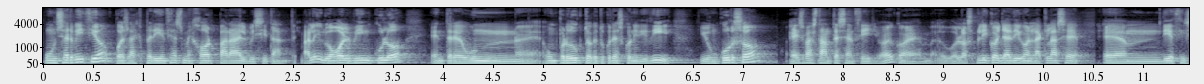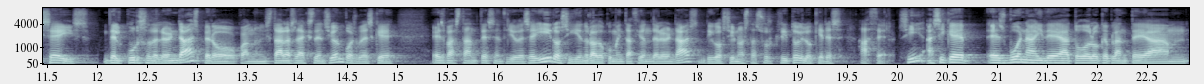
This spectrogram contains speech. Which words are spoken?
un servicio, pues la experiencia es mejor para el visitante, ¿vale? Y luego el vínculo entre un, eh, producto que tú crees con EDD y un curso es bastante sencillo. ¿eh? Lo explico, ya digo, en la clase 16 em, del curso de LearnDash, pero cuando instalas la extensión, pues ves que es bastante sencillo de seguir o siguiendo la documentación de LearnDash, digo si no estás suscrito y lo quieres hacer. ¿Sí? Así que es buena idea todo lo que plantea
